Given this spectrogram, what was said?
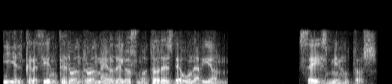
Y el creciente ronroneo de los motores de un avión. Seis minutos.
